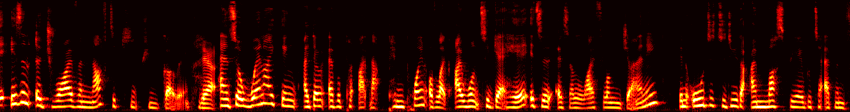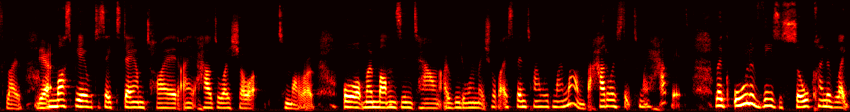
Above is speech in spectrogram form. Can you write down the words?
It isn't a drive enough to keep you going. Yeah. And so when I think I don't ever put like that pinpoint of like, I want to get here, it's a, it's a lifelong journey. In order to do that, I must be able to ebb and flow. Yeah. I must be able to say, today I'm tired. I, how do I show up? tomorrow or my mum's in town i really want to make sure that i spend time with my mum but how do i stick to my habits like all of these are so kind of like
